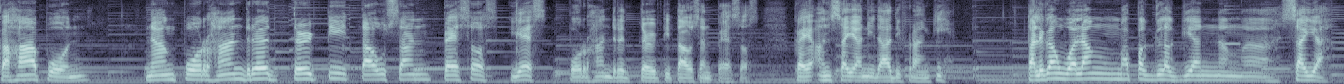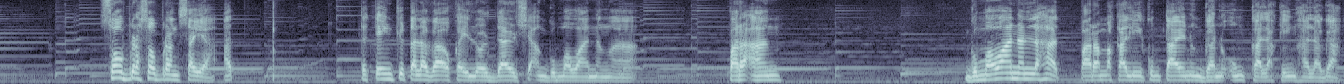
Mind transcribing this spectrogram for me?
kahapon ng 430,000 pesos. Yes, 430,000 pesos. Kaya ang saya ni Daddy Frankie. Talagang walang mapaglagyan ng ah, saya. Sobra-sobrang saya. At thank you talaga ako kay Lord dahil siya ang gumawa ng ah, paraan gumawa ng lahat para makalikom tayo ng ganoong kalaking halaga.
